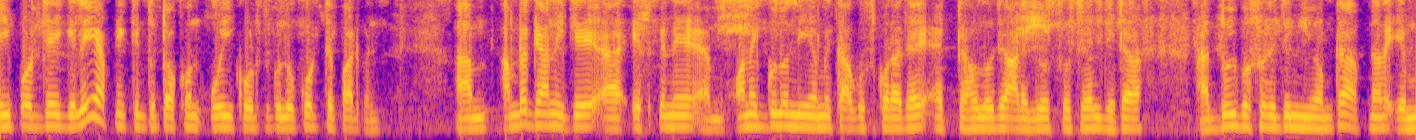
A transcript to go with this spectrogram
এই পর্যায়ে গেলেই আপনি কিন্তু তখন ওই কোর্সগুলো করতে পারবেন। আমরা জানি যে স্পেনে অনেকগুলো নিয়মে কাগজ করা যায়। একটা হলো যে আরেকজন সোশ্যাল যেটা দুই বছরের যে নিয়মটা, আপনার এম,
